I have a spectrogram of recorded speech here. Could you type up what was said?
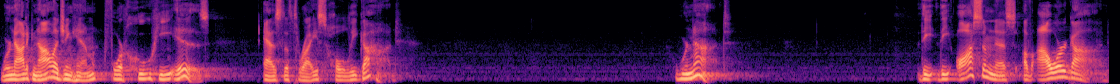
We're not acknowledging Him for who He is as the thrice holy God. We're not. The, the awesomeness of our God,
